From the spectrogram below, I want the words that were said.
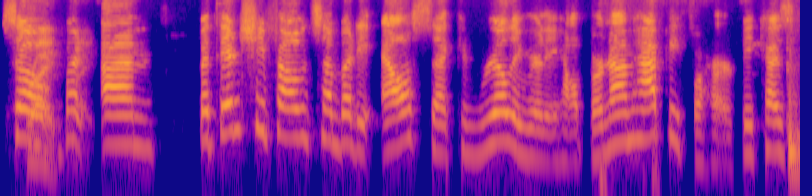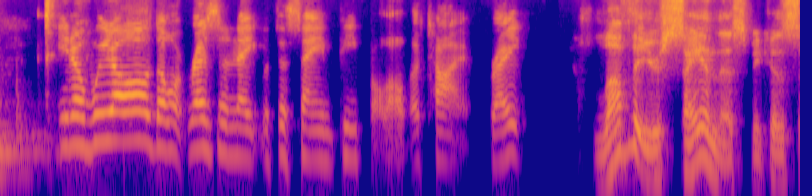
So, Right. but um, but then she found somebody else that can really, really help her, and I'm happy for her because, you know, we all don't resonate with the same people all the time, right? Love that you're saying this because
